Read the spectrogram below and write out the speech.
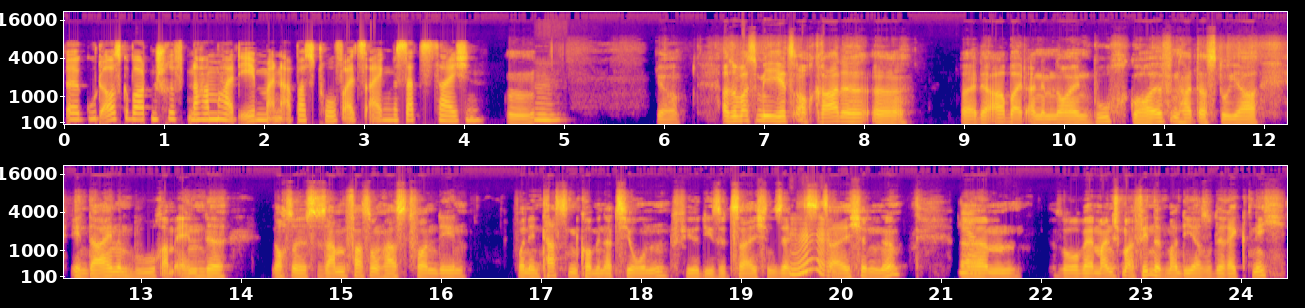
äh, gut ausgebauten Schriften haben halt eben ein Apostroph als eigenes Satzzeichen. Mhm. Hm. Ja. Also was mir jetzt auch gerade äh, bei der Arbeit an einem neuen Buch geholfen hat, dass du ja in deinem Buch am Ende noch so eine Zusammenfassung hast von den von den Tastenkombinationen für diese Zeichen, Setzzeichen. Ne? Ja. Ähm, so, weil manchmal findet man die ja so direkt nicht.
